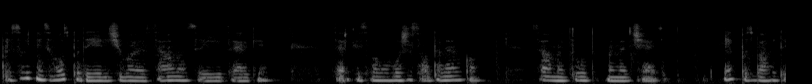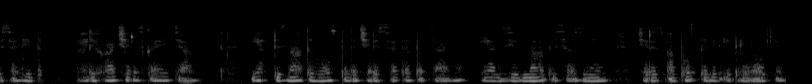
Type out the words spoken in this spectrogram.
присутність Господа я відчуваю саме в своїй церкві. Церкві Слово Боже Салтаненко. Саме тут мене вчать, як позбавитися від гріха через каяття, як пізнати Господа через святе Писання, як з'єднатися з ним через апостолів і пророків,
